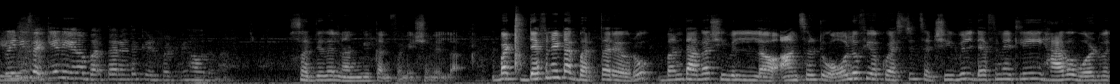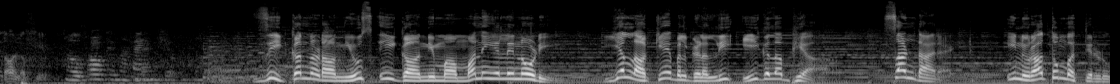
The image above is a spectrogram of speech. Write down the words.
ಟ್ವೆಂಟಿ ಸೆಕೆಂಡ್ ಏನೋ ಬರ್ತಾರೆ ಅಂತ ಕೇಳ್ಪಟ್ವಿ ಹೌದು. ಸದ್ಯದಲ್ಲಿ ನನಗೆ ಕನ್ಫರ್ಮೇಷನ್ ಇಲ್ಲ. ಬಟ್ ಡೆಫಿನೆಟ್ ಆಗಿ ಬರ್ತಾರೆ ಅವರು. ಬಂದಾಗ she will answer to all of your questions and she will definitely have a word with all of you okay ma'am thank you Zee Kannada news ಈಗ ನಿಮ್ಮ ಮನೆಯಲ್ಲೇ ನೋಡಿ. ಎಲ್ಲ ಕೇಬಲ್ಗಳಲ್ಲಿ ಈಗ ಲಭ್ಯ. ಸನ್ ಡೈರೆಕ್ಟ್ ಇನ್ನೂರ ತೊಂಬತ್ತೆರಡು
